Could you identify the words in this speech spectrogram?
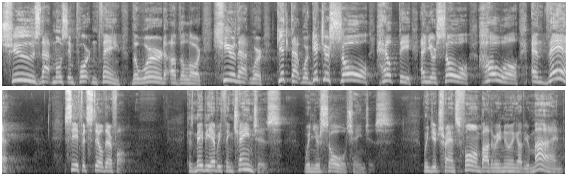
Choose that most important thing, the word of the Lord. Hear that word. Get that word. Get your soul healthy and your soul whole. And then see if it's still their fault. Because maybe everything changes when your soul changes. When you're transformed by the renewing of your mind,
